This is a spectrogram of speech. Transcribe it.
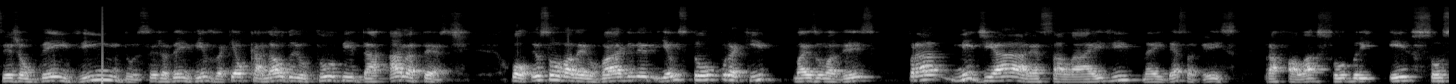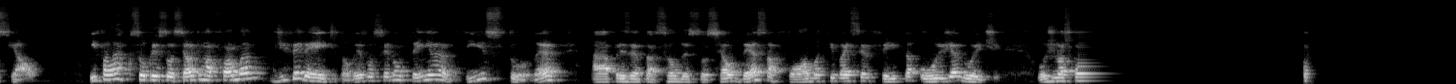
Sejam bem-vindos, sejam bem-vindos aqui ao canal do YouTube da Anatest. Bom, eu sou o Valério Wagner e eu estou por aqui, mais uma vez, para mediar essa live, né, e dessa vez para falar sobre e-social. E falar sobre e-social de uma forma diferente. Talvez você não tenha visto né, a apresentação do e-social dessa forma que vai ser feita hoje à noite. Hoje nós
